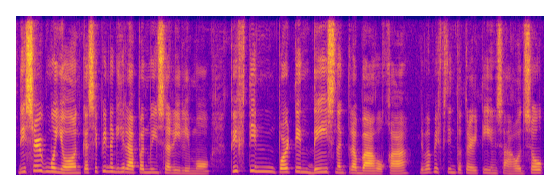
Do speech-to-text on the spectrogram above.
Deserve mo 'yon kasi pinaghirapan mo yung sarili mo. 15 14 days nagtrabaho ka, 'di ba? 15 to 30 yung sahod. So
